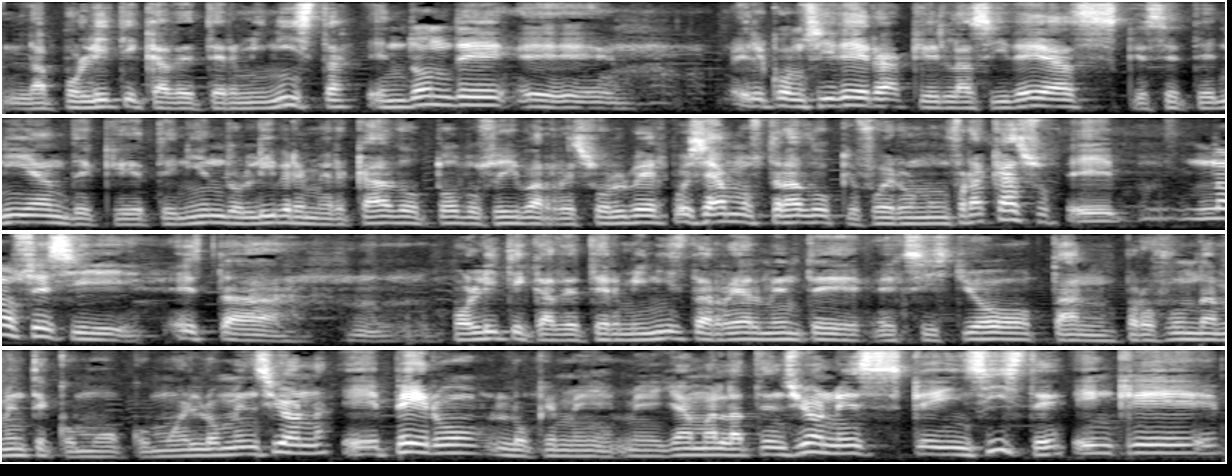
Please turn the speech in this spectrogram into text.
la política determinista, en donde eh, él considera que las ideas que se tenían de que teniendo libre mercado todo se iba a resolver, pues se ha mostrado que fueron un fracaso. Eh, no sé si esta mm, política determinista realmente existió tan profundamente como, como él lo menciona, pero lo que me llama la atención es que insiste en que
